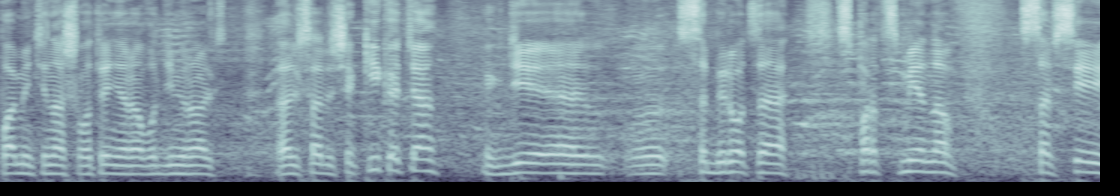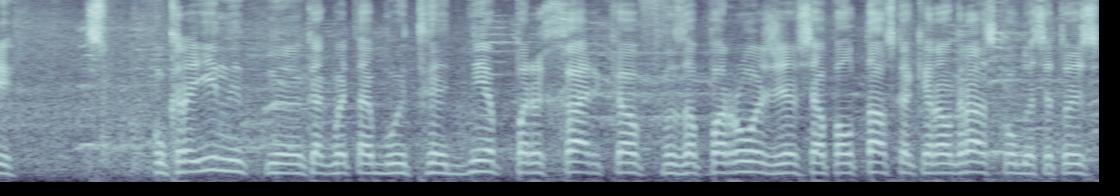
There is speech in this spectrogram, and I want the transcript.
памяти нашего тренера Владимира Александровича Кикотя, где э, соберется спортсменов со всей Украины, э, как бы это будет Днепр, Харьков, Запорожье, вся Полтавская, Кировоградская область. То есть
